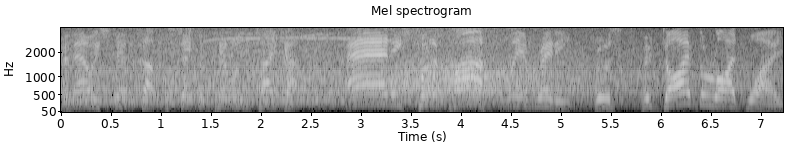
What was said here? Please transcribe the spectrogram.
and now he steps up, the second penalty taker, and he's put it past Liam Reddy, who was who dived the right way,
